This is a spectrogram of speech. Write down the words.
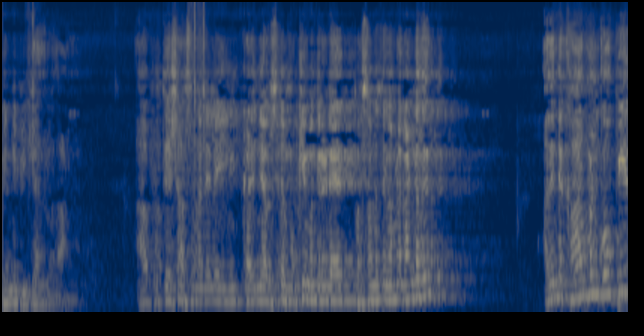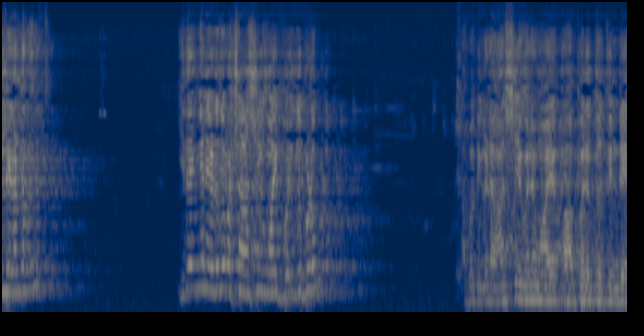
ഭിന്നിപ്പിക്കുക എന്നുള്ളതാണ്. ആ പ്രത്യയശാസ്ത്ര നിലയിലെ ഈ കഴിഞ്ഞ ദിവസത്തെ മുഖ്യമന്ത്രിയുടെ പ്രസംഗത്തിൽ നമ്മൾ കണ്ടത് അതിന്റെ കാർബൺ കോപ്പിയല്ലേ കണ്ടത്? ഇതെങ്ങനെ ഇടതുപക്ഷ ആശയവുമായി പൊരുത്തപ്പെടും? അപ്പൊ നിങ്ങളുടെ ആശയപരമായ പാപ്പരത്വത്തിന്റെ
